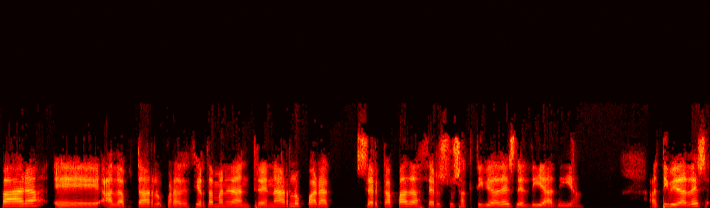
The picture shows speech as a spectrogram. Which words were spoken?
para eh, adaptarlo, para de cierta manera entrenarlo para ser capaz de hacer sus actividades del día a día. Actividades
